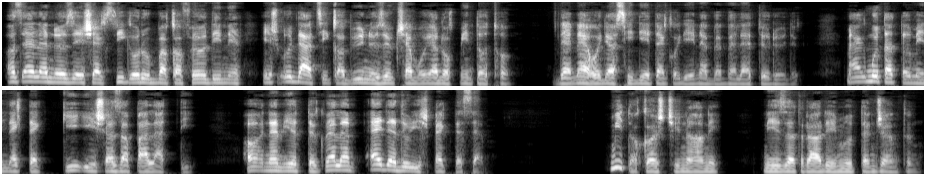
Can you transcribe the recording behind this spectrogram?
Az ellenőrzések szigorúbbak a földinél, és úgy látszik a bűnözők sem olyanok, mint otthon. De nehogy azt higgyétek, hogy én ebbe beletörődök. Megmutatom én nektek, ki is az a Palatti. Ha nem jöttök velem, egyedül is megteszem. Mit akarsz csinálni? nézett rá rémülten Jenton.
